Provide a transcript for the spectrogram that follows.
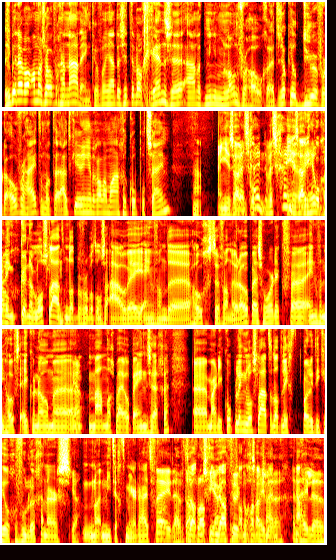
Dus ik ben daar wel anders over gaan nadenken. Van ja, er zitten wel grenzen aan het minimumloon verhogen. Het is ook heel duur voor de overheid, omdat de uitkeringen er allemaal aan gekoppeld zijn. Ja. En je zou Wij die, kop- schijnen- wij schijnen en je zou die heel koppeling hoog- kunnen loslaten, omdat bijvoorbeeld onze AOW een van de hoogste van Europa is, hoorde ik eh, een van die hoofdeconomen eh, Ja. maandag bij opeen zeggen. Eh, maar die koppeling loslaten, dat ligt politiek heel gevoelig en daar is Ja. niet echt meerderheid voor. Nee, daar hebben we het afgelopen jaar misschien natuurlijk nog een hele, een hele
